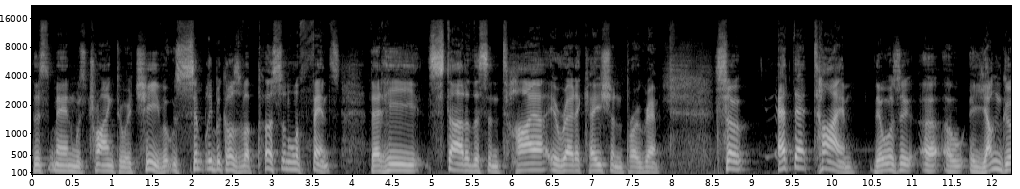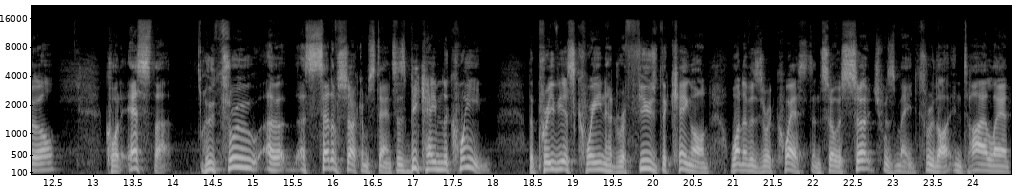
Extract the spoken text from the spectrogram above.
this man was trying to achieve. It was simply because of a personal offense that he started this entire eradication program. So at that time, there was a, a, a young girl called Esther who, through a, a set of circumstances, became the queen. The previous queen had refused the king on one of his requests, and so a search was made through the entire land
